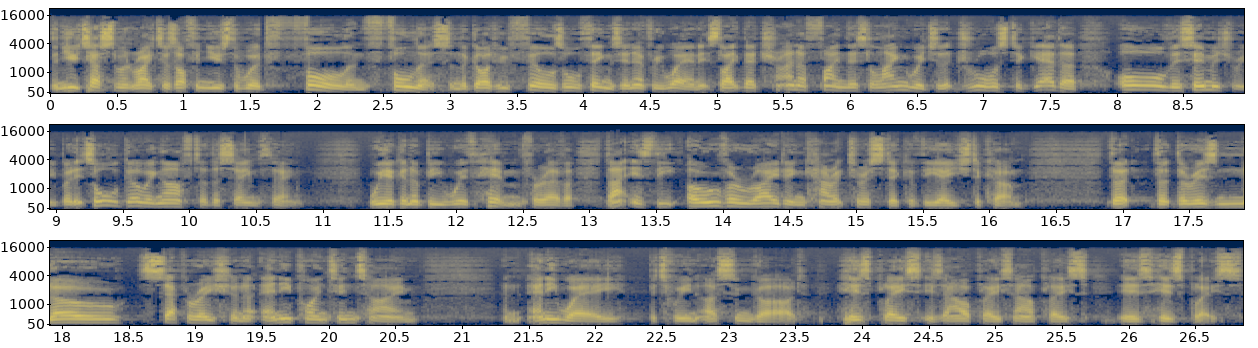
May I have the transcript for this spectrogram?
The New Testament writers often use the word full and fullness and the God who fills all things in every way. And it's like they're trying to find this language that draws together all this imagery, but it's all going after the same thing. We are going to be with him forever. That is the overriding characteristic of the age to come. That, that there is no separation at any point in time in any way between us and God. His place is our place, our place is his place.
